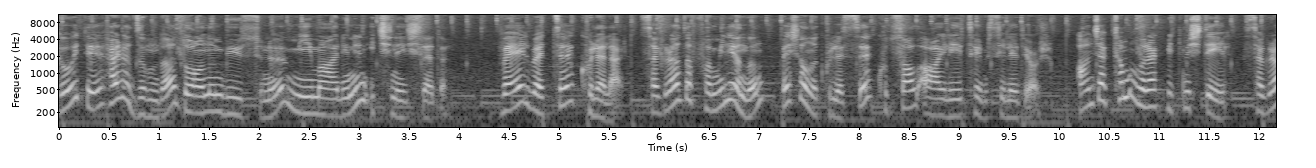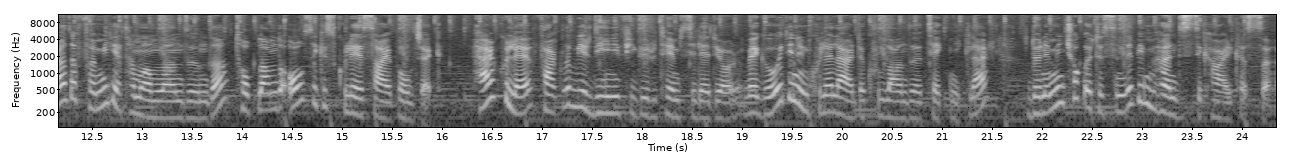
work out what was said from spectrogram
Gaudi her adımda doğanın büyüsünü mimarinin içine işledi. Ve elbette kuleler. Sagrada Familia'nın beş ana kulesi kutsal aileyi temsil ediyor. Ancak tam olarak bitmiş değil. Sagrada Familia tamamlandığında toplamda 18 kuleye sahip olacak. Her kule farklı bir dini figürü temsil ediyor ve Gaudi'nin kulelerde kullandığı teknikler dönemin çok ötesinde bir mühendislik harikası.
